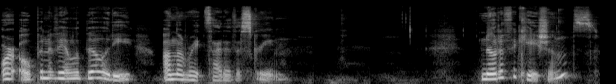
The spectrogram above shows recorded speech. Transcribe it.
or open availability on the right side of the screen. Notifications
